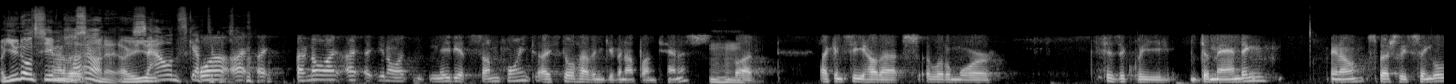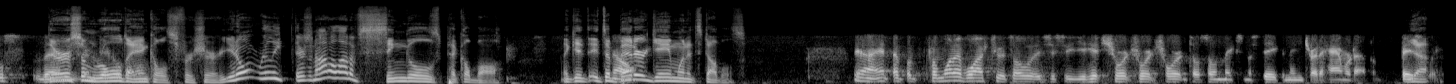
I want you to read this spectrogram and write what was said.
Oh, you don't seem Uh, high on it. Are you? Sound skeptical. Well, I, I, I know I, I you know maybe at some point I still haven't given up on tennis, Mm-hmm. but I can see how that's a little more physically demanding. You know, especially singles. Than, there are some rolled pickleball. ankles for sure. You don't really. There's not a lot of singles pickleball. Like it, it's a No. better game when it's doubles. Yeah, and uh, from what I've watched too, it's always just you hit short, short, short until someone makes a mistake, and then you try to hammer it at them. Basically. Yeah,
